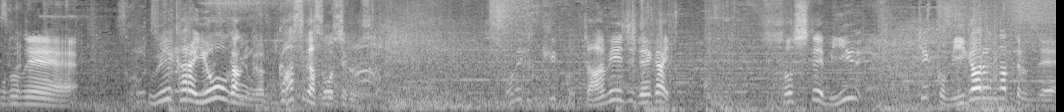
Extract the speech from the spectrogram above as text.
このね上から溶岩がガスガス落ちてくるんですよ。それが結構ダメージでかい。そして身結構身軽になってるんで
